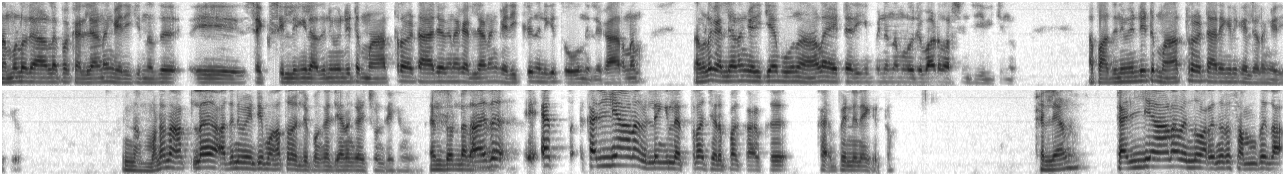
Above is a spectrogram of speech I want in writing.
നമ്മൾ ഒരാളെ ഇപ്പൊ കല്യാണം കഴിക്കുന്നത് ഈ സെക്സ് ഇല്ലെങ്കിൽ അതിനു വേണ്ടിയിട്ട് മാത്രമായിട്ട് ആരും അങ്ങനെ കല്യാണം കഴിക്കുമെന്ന് എനിക്ക് തോന്നുന്നില്ല. കാരണം നമ്മൾ കല്യാണം കഴിക്കാൻ പോകുന്ന ആളായിട്ടായിരിക്കും പിന്നെ നമ്മൾ ഒരുപാട് വർഷം ജീവിക്കുന്നത് അപ്പൊ അതിനു വേണ്ടിയിട്ട് മാത്രമായിട്ട് ആരെങ്കിലും കല്യാണം കഴിക്കൂ. നമ്മുടെ നാട്ടിൽ അതിനു വേണ്ടി മാത്രമല്ല ഇപ്പൊ കല്യാണം കഴിച്ചുകൊണ്ടിരിക്കുന്നത് എന്തുകൊണ്ടാണ് അതായത് കല്യാണം ഇല്ലെങ്കിൽ എത്ര ചെറുപ്പക്കാർക്ക് പെണ്ണിനെ കിട്ടും? കല്യാണം? കല്യാണം എന്ന് പറയുന്ന ഒരു സമ്പ്രദായ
